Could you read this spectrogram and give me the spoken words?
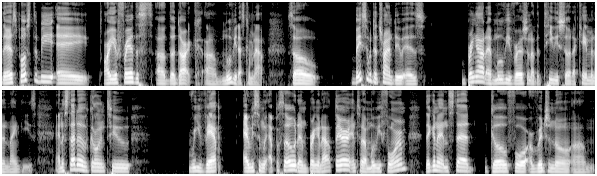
there's supposed to be a Are You Afraid of the uh, the Dark um, movie that's coming out. So basically, what they're trying to do is bring out a movie version of the TV show that came in the 90s. And instead of going to revamp every single episode and bring it out there into a movie form, they're going to instead go for original um,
